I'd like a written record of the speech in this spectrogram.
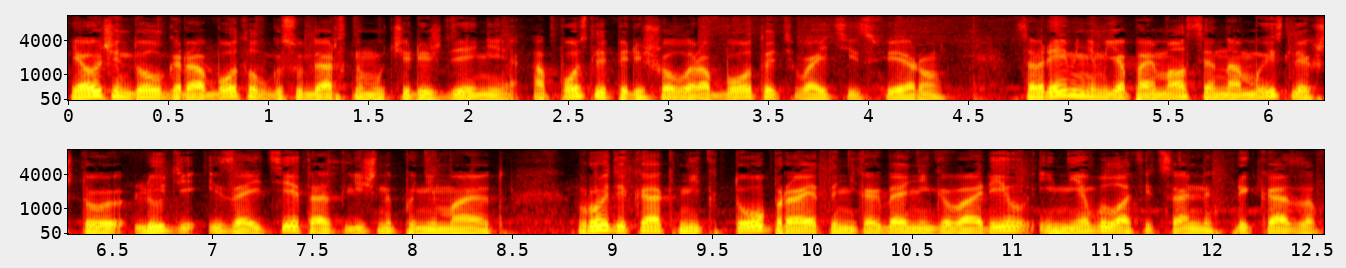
Я очень долго работал в государственном учреждении, а после перешел работать в IT-сферу. Со временем я поймался на мыслях, что люди из IT это отлично понимают. Вроде как никто про это никогда не говорил и не было официальных приказов.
